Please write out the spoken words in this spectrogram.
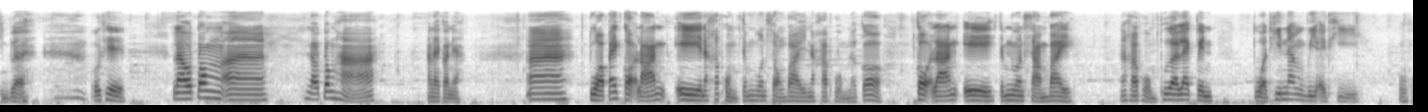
ริง ๆ ด้วย โอเค เราต้องอ่าเราต้องหาอะไรก่อนเนี่ยอ่าตั๋วไปเกาะร้าน A นะครับผมจำนวน 2 ใบนะครับผมแล้วก็ เกาะร้าน A จำนวน 3 ใบนะครับผมเพื่อแลกเป็นตั๋วที่นั่ง VIP โอ้โห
